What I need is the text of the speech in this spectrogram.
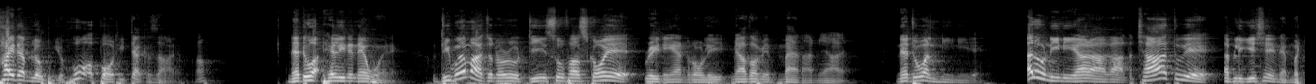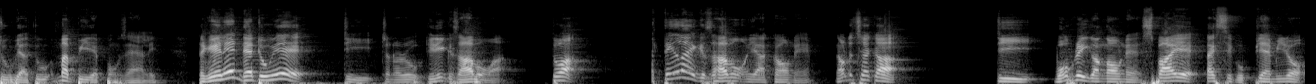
hide up လုပ်ပြီးတော့ဟိုအပေါ်ထိတက်ကစားတယ်နော် Neto က Heli နဲ့နဲ့ဝင်တယ်ဒီပွဲမှာကျွန်တော်တို့ဒီ Sofa Score ရဲ့ rating ကတော်တော်လေးများသောအားဖြင့်မှန်တာများတယ် Neto ကနီနေတယ် အဲ့လိုနီနေရတာကတခြားသူ့ရဲ့ application တွေနဲ့မတူပြသူအမှတ်ပေးတဲ့ပုံစံကလေတကယ်လဲ Neto ရဲ့ဒီကျွန်တော်တို့ဒီနေ့ကစားပုံကသူကအသင်းလိုက်ကစားပုံအရာကောင်းတယ်နောက်တစ်ချက်ကဒီ work rate ကောင်းကောင်းနဲ့ Spa ရဲ့တိုက်စစ်ကိုပြန်ပြီးတော့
